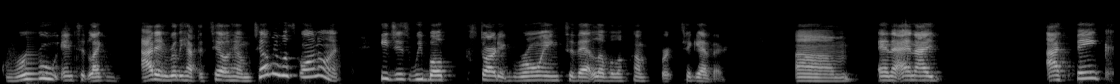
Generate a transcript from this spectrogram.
grew into like I didn't really have to tell him, tell me what's going on. He just we both started growing to that level of comfort together. Um, and and I I think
